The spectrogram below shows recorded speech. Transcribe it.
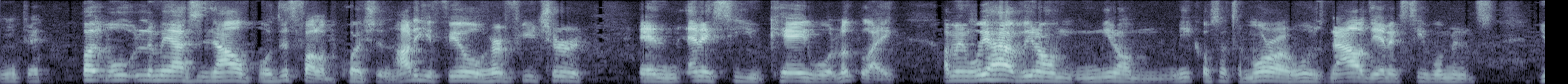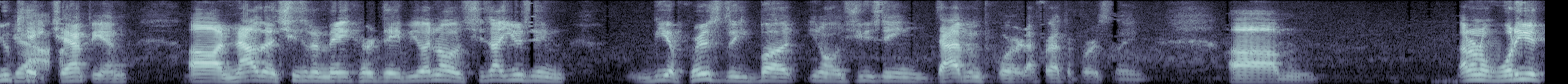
Okay. But well, let me ask you now well, this follow up question. How do you feel her future in NXT UK will look like? I mean, we have, you know, you know, Meiko Satomura, who's now the NXT Women's UK Yeah. champion. Uh, now that she's gonna make her debut, I know she's not using Bea Priestley, but you know, she's using Davenport. I forgot the first name. Um, I don't know. What do you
